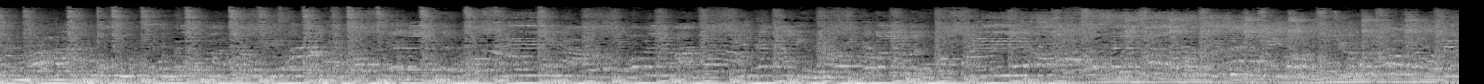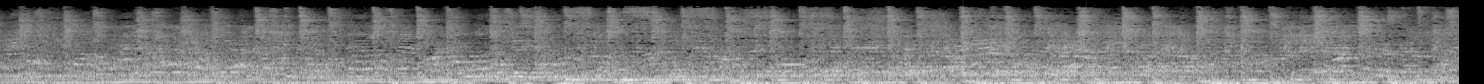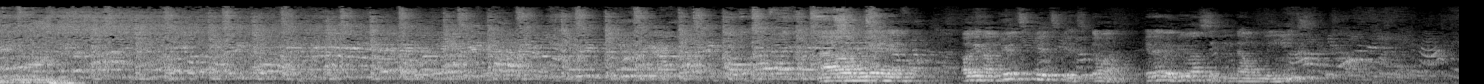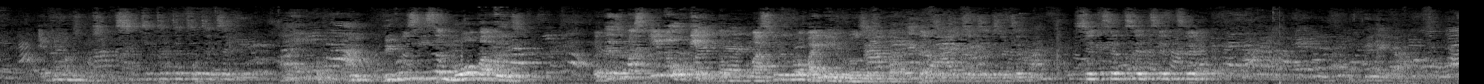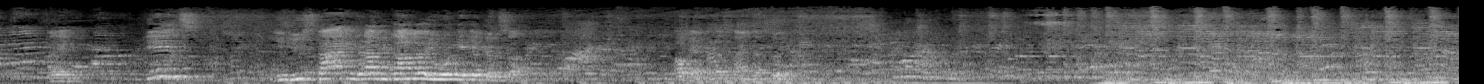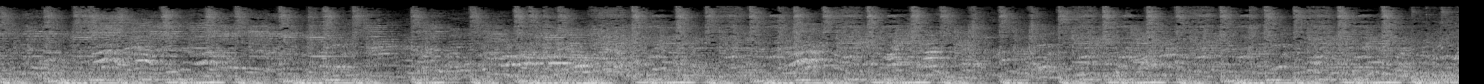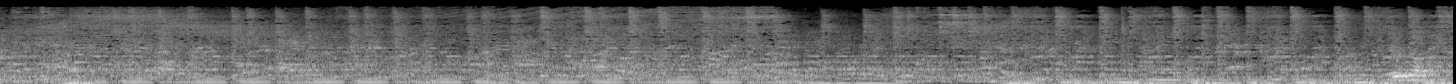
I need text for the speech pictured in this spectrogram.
Have We're going to see some more bubbles. But there's a mosquito. Okay, the mosquito is going to bite you if you don't sit. Sit, sit, sit, sit. Okay. Kids, if you stand, get up, you come here, you won't get your grip, Here we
